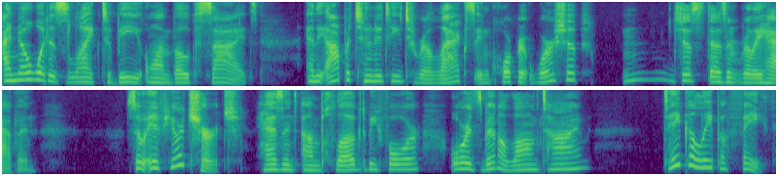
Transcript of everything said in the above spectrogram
I know what it's like to be on both sides, and the opportunity to relax in corporate worship Mm, just doesn't really happen. So if your church hasn't unplugged before or it's been a long time, take a leap of faith.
